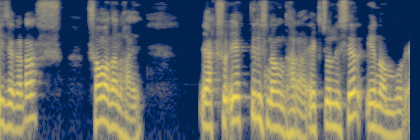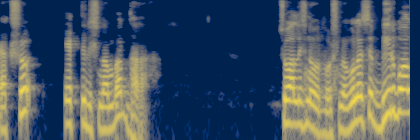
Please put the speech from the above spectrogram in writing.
এই জায়গাটা সমাধান হয়। একশো একত্রিশ নং ধারা, একচল্লিশের এ নম্বর, একশো একত্রিশ নম্বর ধারা। চুয়াল্লিশ নম্বর প্রশ্ন বলেছে, বীরবল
